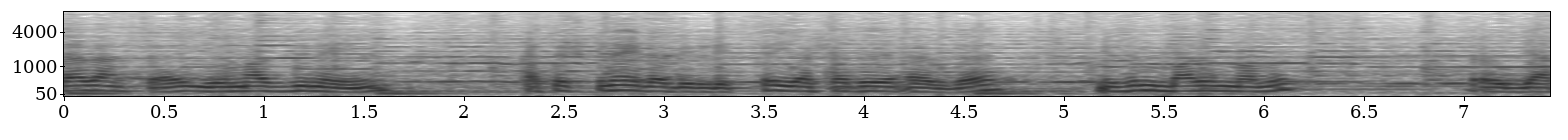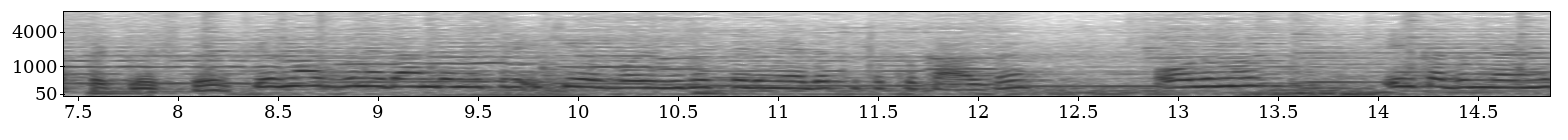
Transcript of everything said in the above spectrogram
Levent'te Yılmaz Güney'in Ateş Güney ile birlikte yaşadığı evde bizim barınmamız gerçekleşti. Yılmaz bu nedenden ötürü iki yıl boyunca Selimiye'de tutuklu kaldı. Oğlumuz ilk adımlarını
